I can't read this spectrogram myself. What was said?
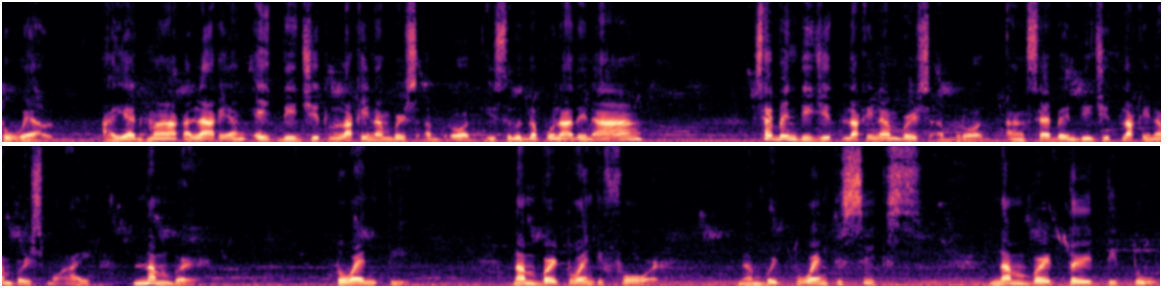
12. Ayan mga kalaki ang 8-digit lucky numbers abroad. Isunod na po natin ang 7-digit lucky numbers abroad. Ang 7-digit lucky numbers mo ay number 20, number 24, number 26, number 32,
